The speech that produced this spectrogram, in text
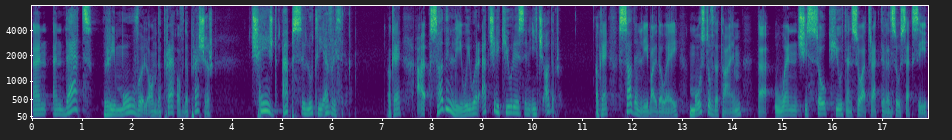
And, and that removal on the pre- of the pressure changed absolutely everything. Okay? Uh, suddenly, we were actually curious in each other. Okay? Suddenly, by the way, most of the time, uh, when she's so cute and so attractive and so sexy,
